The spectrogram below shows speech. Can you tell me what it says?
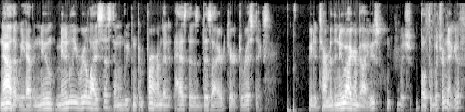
Now that we have a new minimally realized system, we can confirm that it has the desired characteristics. We determine the new eigenvalues, which both of which are negative.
